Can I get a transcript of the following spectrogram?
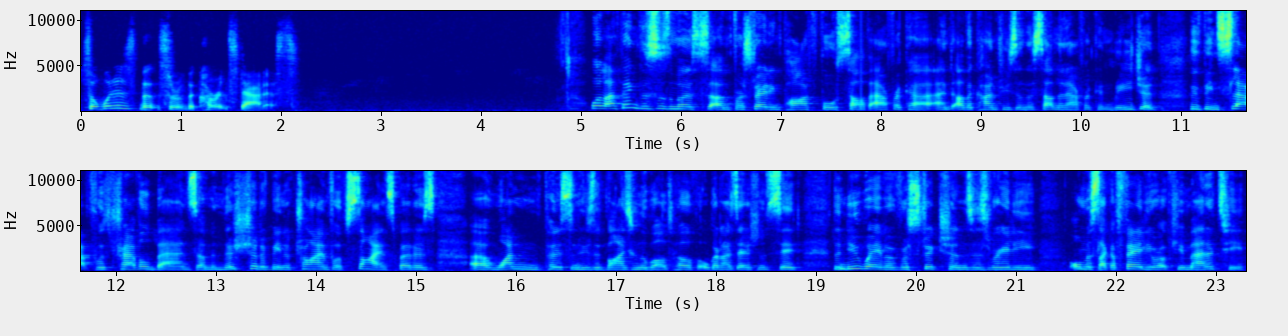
So, what is the sort of the current status? Well, I think this is the most um, frustrating part for South Africa and other countries in the Southern African region who've been slapped with travel bans. I mean, this should have been a triumph of science, but as uh, one person who's advising the World Health Organization said, the new wave of restrictions is really almost like a failure of humanity.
